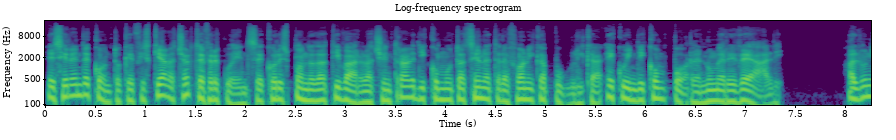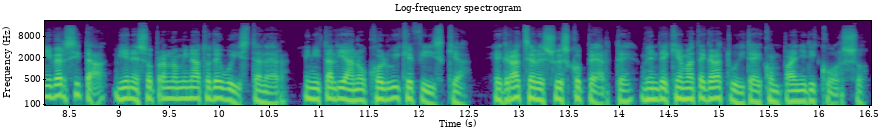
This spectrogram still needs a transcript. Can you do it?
e si rende conto che fischiare a certe frequenze corrisponde ad attivare la centrale di commutazione telefonica pubblica e quindi comporre numeri reali. All'università viene soprannominato The Whistler, in italiano colui che fischia, e grazie alle sue scoperte vende chiamate gratuite ai compagni di corso.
